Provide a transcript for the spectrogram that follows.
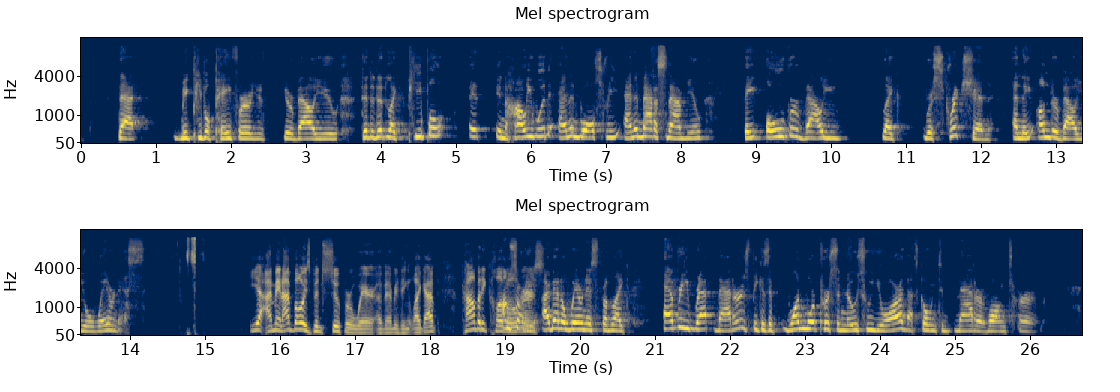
that make people pay for your, your value. Did like people in Hollywood and in Wall Street and in Madison Avenue, they overvalue like restriction and they undervalue awareness. Yeah, I mean, I've always been super aware of everything. Like I've comedy club I'm owners. sorry, I've had awareness from like every rep matters because if one more person knows who you are, that's going to matter long term.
